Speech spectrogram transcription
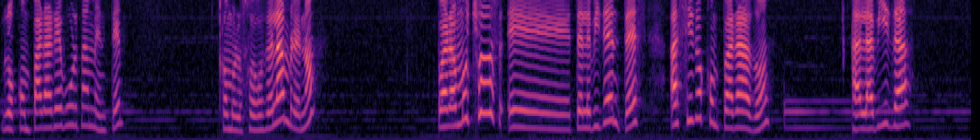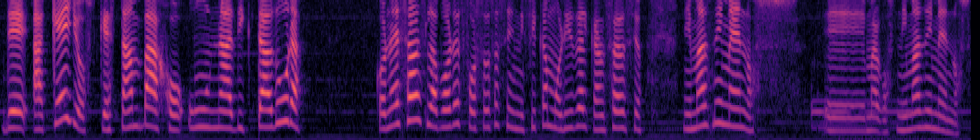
lo compararé burdamente, como los Juegos del Hambre, ¿no? Para muchos eh, televidentes ha sido comparado a la vida de aquellos que están bajo una dictadura. Con esas labores forzosas significa morir del cansancio, ni más ni menos, eh, magos, ni más ni menos.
